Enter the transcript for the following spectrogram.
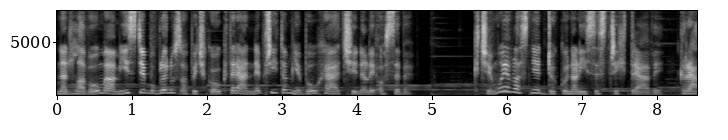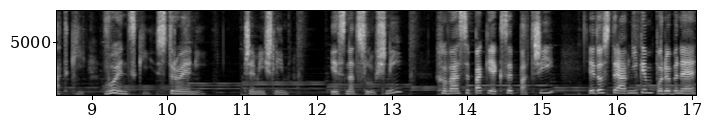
Nad hlavou mám jistě bublinu s opičkou, která nepřítomně bouchá činely o sebe. K čemu je vlastně dokonalý sestřih trávy? Krátký, vojenský, strojený? Přemýšlím. Je snad slušný? Chová se pak, jak se patří? Je to s trávníkem podobné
